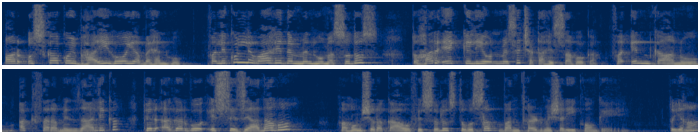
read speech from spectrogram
اور اس کا کوئی بھائی ہو یا بہن ہو۔ فلیک واحد من ہوں مسدس تو ہر ایک کے لیے ان میں سے چھٹا حصہ ہوگا۔ ف ان کانو اکثر منظال کا پھر اگر وہ اس سے زیادہ ہو فہم شرکا فسلس تو وہ سب ون تھرڈ میں شریک ہوں گے۔ تو یہاں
